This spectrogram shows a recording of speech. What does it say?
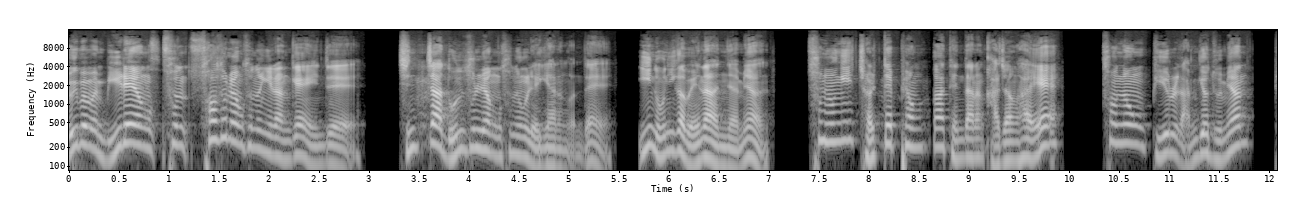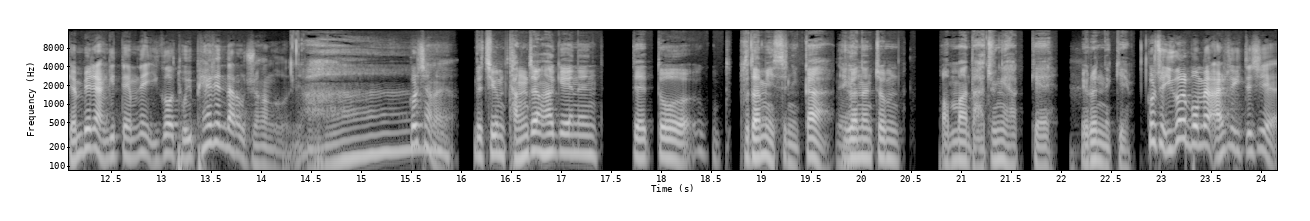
여기 보면 미래형 수, 서술형 수능이란 게 이제 진짜 논술형 수능을 얘기하는 건데 이 논의가 왜 나왔냐면 수능이 절대 평가 된다는 가정하에 수능 비율을 남겨두면 변별이 안기 때문에 이거 도입해야 된다고 주장한 거거든요. 아 그렇잖아요. 근데 지금 당장 하기에는 이제 또 부담이 있으니까 네. 이거는 좀 엄마 나중에 할게 이런 느낌. 그렇죠. 이걸 보면 알 수 있듯이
